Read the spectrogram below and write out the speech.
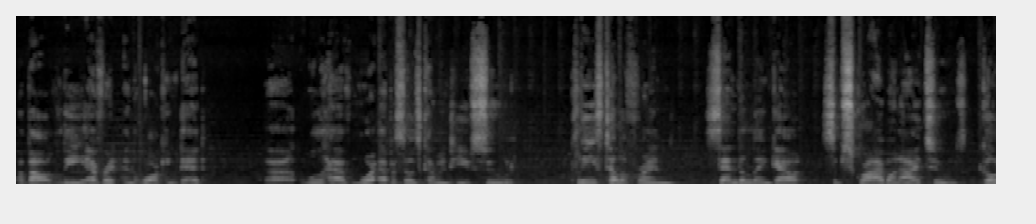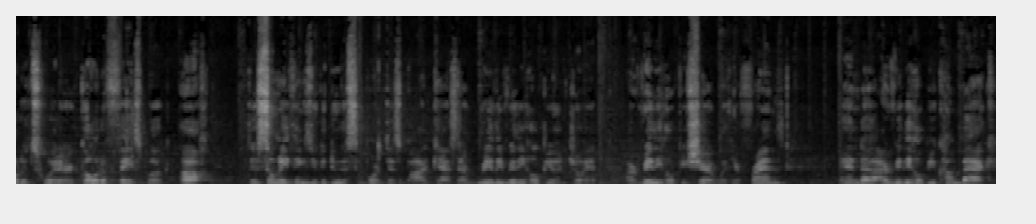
about Lee Everett and The Walking Dead. Uh, we'll have more episodes coming to you soon please tell a friend, send the link out, subscribe on iTunes, go to Twitter, go to Facebook. Ugh, there's so many things you could do to support this podcast. I really, really hope you enjoy it. I really hope you share it with your friends. And uh, I really hope you come back.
